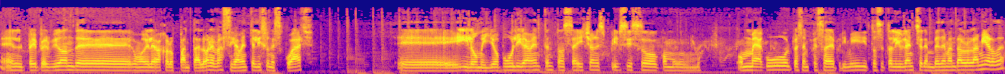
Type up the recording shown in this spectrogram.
El pay-per-view donde como que le bajó los pantalones, básicamente le hizo un squash. eh, y lo humilló públicamente, entonces ahí John Spears hizo como un, un mea culpa, se empezó a deprimir, y entonces Tolly Blanchard en vez de mandarlo a la mierda,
